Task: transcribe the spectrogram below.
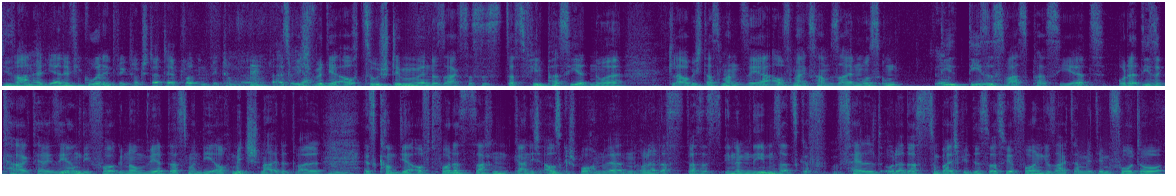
die waren halt eher der Figurenentwicklung statt der Plotentwicklung. Hm. Also, ich ja. würde dir auch zustimmen, wenn du sagst, dass, es, dass viel passiert, nur glaube ich, dass man sehr aufmerksam sein muss, um die, dieses was passiert oder diese Charakterisierung, die vorgenommen wird, dass man die auch mitschneidet, weil hm. es kommt ja oft vor, dass Sachen gar nicht ausgesprochen werden oder dass, dass es in einem Nebensatz gefällt oder dass zum Beispiel das, was wir vorhin gesagt haben mit dem Foto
